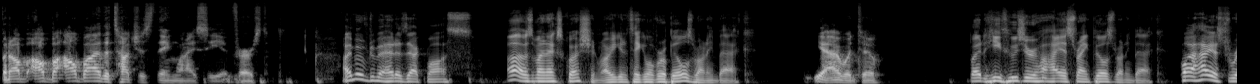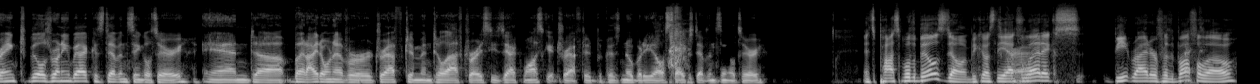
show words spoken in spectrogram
but I'll I'll, I'll buy the touches thing when I see it first. I moved him ahead of Zach Moss. Oh, that was my next question. Are you going to take him over a Bills running back? Yeah, I would too. But Heath, who's your highest ranked Bills running back? My highest ranked Bills running back is Devin Singletary, and uh, but I don't ever draft him until after I see Zach Moss get drafted because nobody else likes Devin Singletary. It's possible the Bills don't because the Correct. Athletics beat writer for the Buffalo,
